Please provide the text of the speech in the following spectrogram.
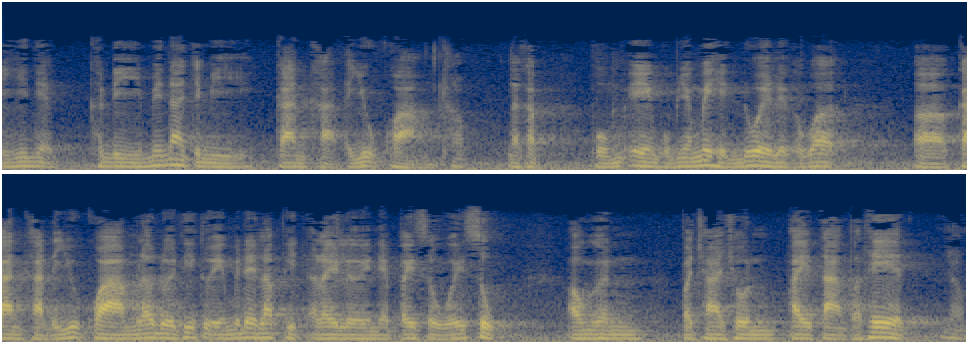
นี้เนี่ยคดีไม่น่าจะมีการขาดอายุความครับนะครับ ผมเองผมยังไม่เห็นด้วยเลยกับว่าเอ่อการขาดอายุความแล้วโดยที่ตัวเองไม่ได้รับผิดอะไรเลยเนี่ยไปเสวยสุข เอาเงินประชาชนไปต่างประเทศครับ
